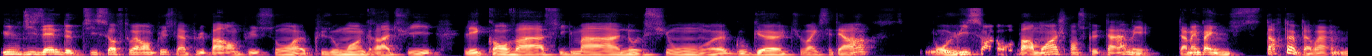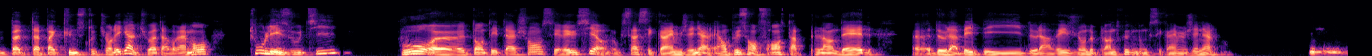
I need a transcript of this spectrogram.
une dizaine de petits softwares en plus. La plupart en plus sont euh, plus ou moins gratuits. Les Canva, Figma, Notion, euh, Google, tu vois, etc. Pour 800 mmh. euros par mois, je pense que tu as, mais tu n'as même pas une startup, tu n'as pas, pas qu'une structure légale, tu vois, tu as vraiment tous les outils pour tenter ta chance et réussir. Donc ça, c'est quand même génial. Et en plus, en France, tu as plein d'aides. Euh, de la BPI, de la région, de plein de trucs. Donc, c'est quand même génial. Mmh.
